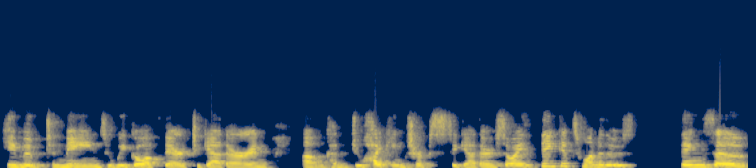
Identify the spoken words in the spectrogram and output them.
he moved to Maine, so we go up there together and um, kind of do hiking trips together. So I think it's one of those things of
